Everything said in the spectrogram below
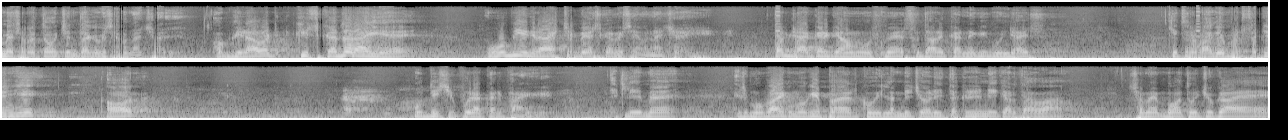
मैं समझता हूँ चिंता का विषय होना चाहिए। और गिरावट किस कदर आई है वो भी एक राष्ट्रीय बहस का विषय होना चाहिए। तब जाकर के हम उसमें सुधार करने की गुंजाइश की तरफ़ आगे बढ़ सकेंगे और उद्देश्य पूरा कर पाएँगे। इसलिए मैं इस मुबारक मौके पर कोई लंबी चौड़ी तकरीर नहीं करता हुआ, समय बहुत हो चुका है।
